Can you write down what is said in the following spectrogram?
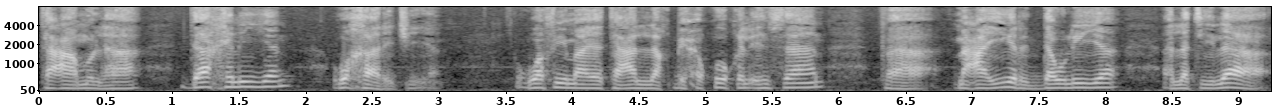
تعاملها داخليا وخارجيا. وفيما يتعلق بحقوق الإنسان فمعايير الدولية التي لا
